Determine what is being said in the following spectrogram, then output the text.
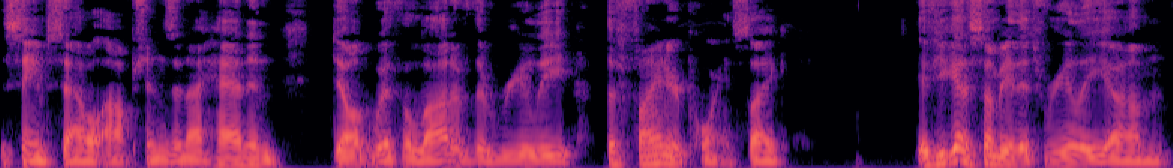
the same saddle options, and I hadn't dealt with a lot of the really the finer points. Like if you get somebody that's really um,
